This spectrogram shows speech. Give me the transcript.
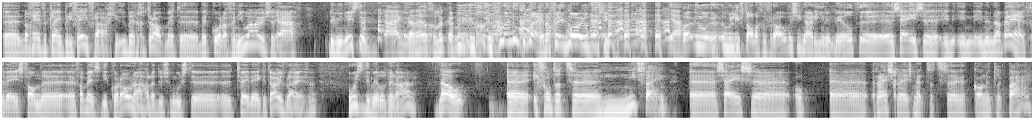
Eh, nog even een klein privévraagje. U bent getrouwd met, eh met Cora van Nieuwenhuizen, Ja, de minister. ja ik ben heel gelukkig. U, u, u erbij, dat vind ik mooi om te zien. Ja. Maar uw, uw lieftallige vrouw, we zien haar hier in beeld. eh, zij is in, in, in de nabijheid geweest van, van mensen die corona hadden. Dus ze moesten eh, twee weken thuis blijven. Hoe is het inmiddels met haar? Nou, ik vond het niet fijn. Zij is op reis geweest met het koninklijk paar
